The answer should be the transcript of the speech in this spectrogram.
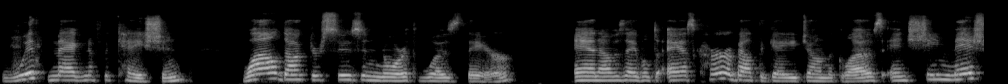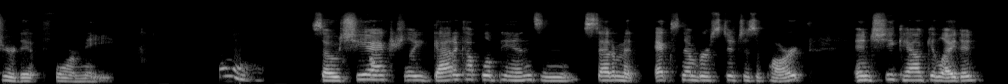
with magnification while Dr. Susan North was there. And I was able to ask her about the gauge on the gloves, and she measured it for me. Oh. So she actually got a couple of pins and set them at X number of stitches apart. And she calculated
